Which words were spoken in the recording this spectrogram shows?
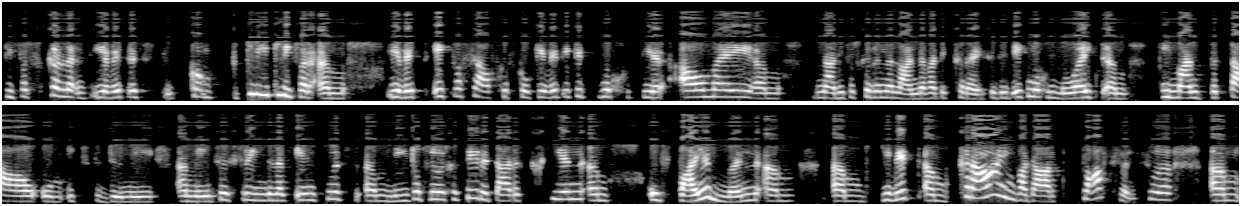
die verskille jy weet is completely vir um jy weet ek was self geskok. Jy weet ek het nog deur al my um na die verskillende lande wat ek gereis het het ek nog nooit um iemand betaal om iets te doen nie. Um, mense is vriendelik en soos um Liesel vroeër gesê het daar is geen um of baie min um um jy weet um crime wat daar plaasvind. So um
